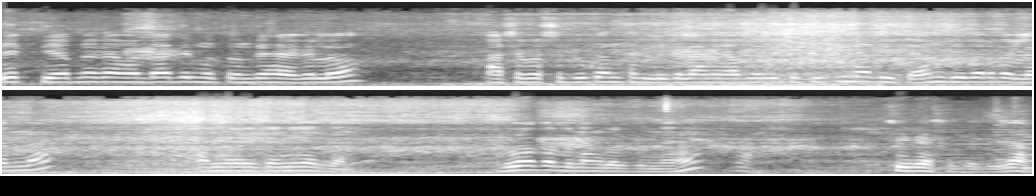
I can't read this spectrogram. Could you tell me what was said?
দেখতে আপনার আমার দাদির মতন দেখা গেল। আশেপাশে দোকান থাকলে গেলে আমি আপনাকে কিছু কিনা দিতাম দিবার পাইলাম না। আপনি এটা নিয়ে যান। দোয়া করবেন আঙ্গুর জন্য হ্যাঁ? ঠিক আছে যান।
